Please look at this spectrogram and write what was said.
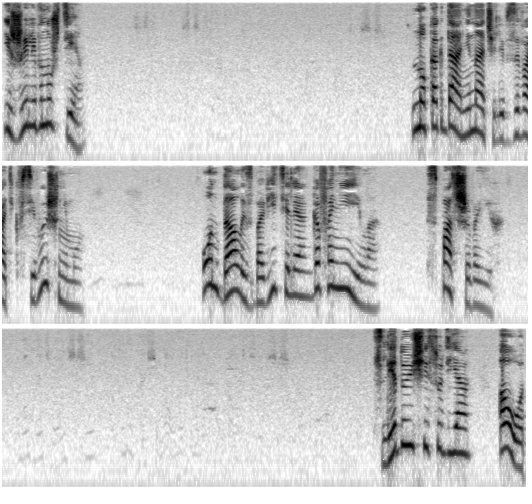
и жили в нужде. Но когда они начали взывать к Всевышнему, он дал избавителя Гафаниила, спасшего их. Следующий судья – Аот.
